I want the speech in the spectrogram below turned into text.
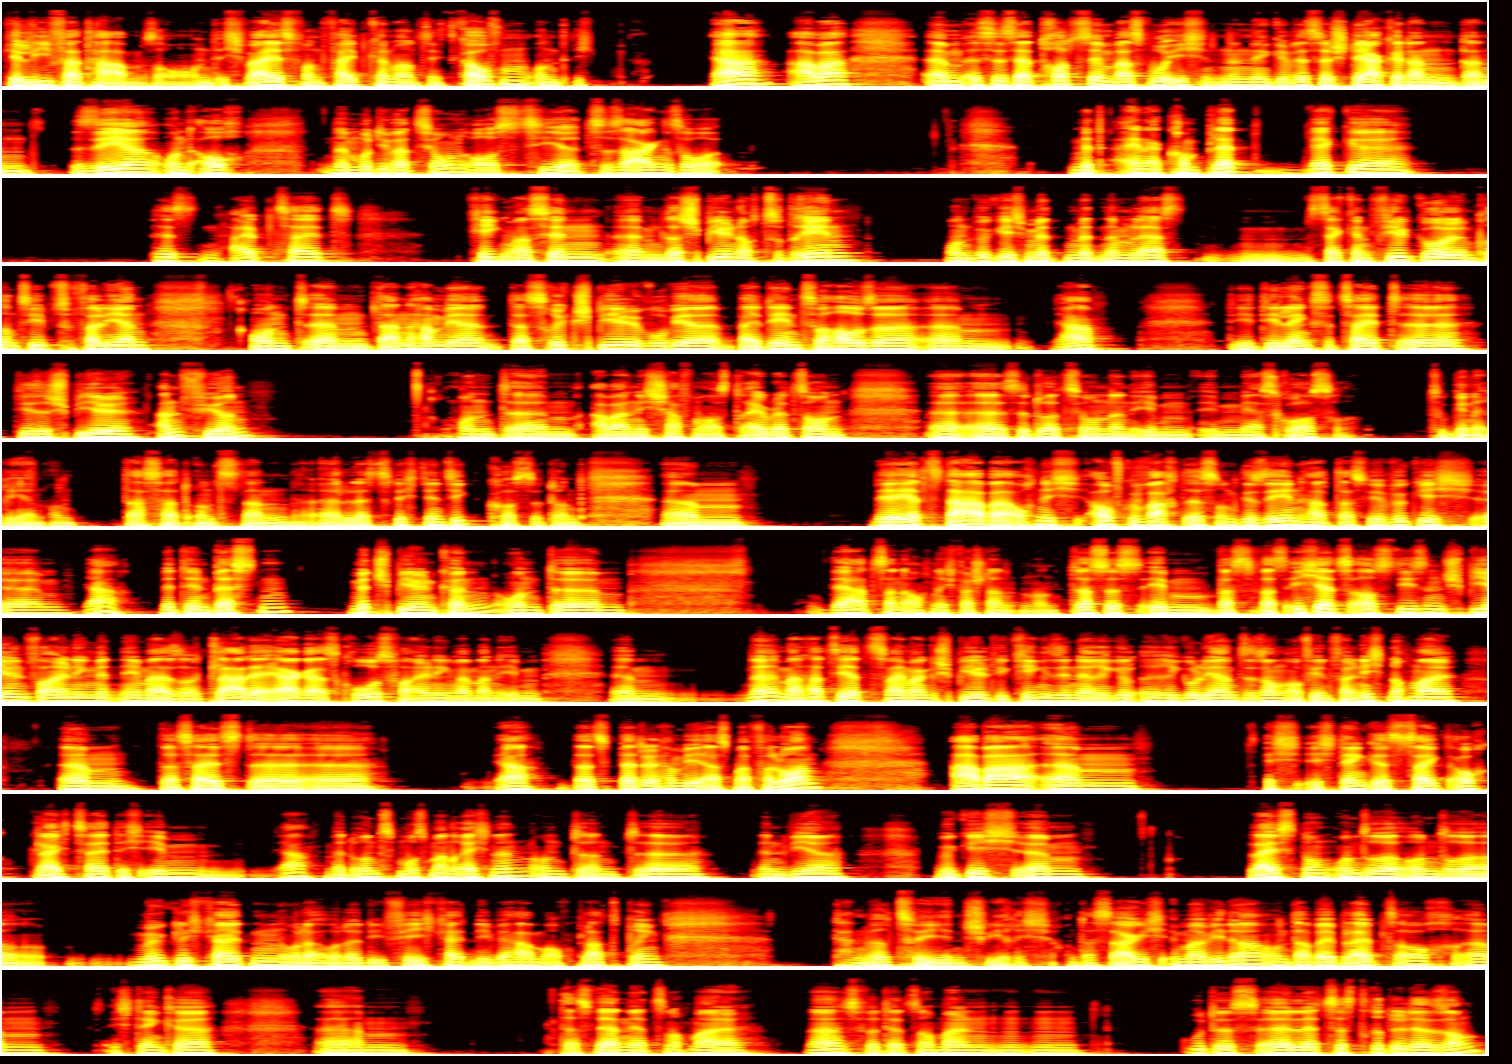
geliefert haben. So. Und ich weiß, von Fight können wir uns nichts kaufen und ich ja, aber ähm, es ist ja trotzdem was, wo ich eine gewisse Stärke dann, dann sehe und auch eine Motivation rausziehe, zu sagen, so, mit einer komplett weggepissten Halbzeit kriegen wir es hin, ähm, das Spiel noch zu drehen und wirklich mit, mit einem Last Second Field Goal im Prinzip zu verlieren. Und ähm, dann haben wir das Rückspiel, wo wir bei denen zu Hause ähm, ja die, die längste Zeit äh, dieses Spiel anführen und ähm, aber nicht schaffen aus drei Red Zone äh, äh, Situationen dann eben eben mehr Scores zu generieren. Und das hat uns dann äh, letztlich den Sieg gekostet. Und ähm, wer jetzt da aber auch nicht aufgewacht ist und gesehen hat, dass wir wirklich ähm, ja, mit den Besten mitspielen können und ähm, der hat es dann auch nicht verstanden. Und das ist eben, was, was ich jetzt aus diesen Spielen vor allen Dingen mitnehme. Also klar, der Ärger ist groß, vor allen Dingen, wenn man eben, ähm, ne, man hat sie jetzt zweimal gespielt, wir kriegen sie in der regulären Saison auf jeden Fall nicht nochmal. Ähm, das heißt, äh, äh, ja, das Battle haben wir erstmal verloren. Aber ähm, ich, ich denke, es zeigt auch gleichzeitig eben, ja, mit uns muss man rechnen und, und äh, wenn wir wirklich ähm, Leistung, unsere, unsere Möglichkeiten oder, oder die Fähigkeiten, die wir haben, auf Platz bringen, dann wird es für jeden schwierig. Und das sage ich immer wieder und dabei bleibt es auch. Ähm, ich denke, ähm, das werden jetzt nochmal, ne, es wird jetzt nochmal ein, ein gutes äh, letztes Drittel der Saison,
